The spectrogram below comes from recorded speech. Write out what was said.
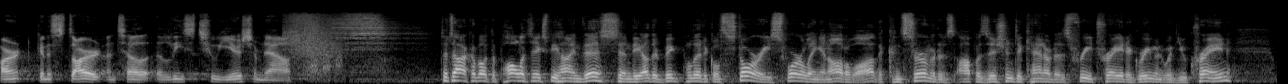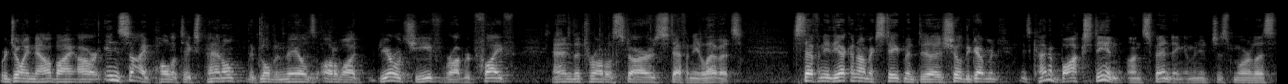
aren't going to start until at least two years from now. To talk about the politics behind this and the other big political stories swirling in Ottawa, the Conservatives' opposition to Canada's free trade agreement with Ukraine, we're joined now by our Inside Politics panel, the Globe and Mail's Ottawa Bureau Chief, Robert Fife, and the Toronto Star's Stephanie Levitz. Stephanie, the economic statement uh, showed the government is kind of boxed in on spending. I mean, it just more or less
